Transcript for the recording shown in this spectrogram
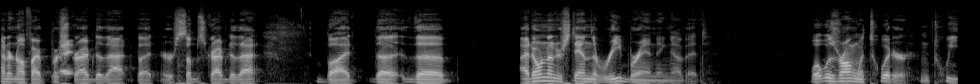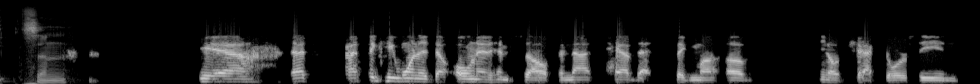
I don't know if I prescribe right. to that, but or subscribe to that. But the the I don't understand the rebranding of it. What was wrong with Twitter and tweets and yeah, that's. I think he wanted to own it himself and not have that stigma of, you know, Jack Dorsey and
